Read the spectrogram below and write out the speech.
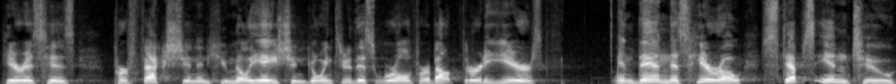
Here is his perfection and humiliation going through this world for about 30 years. And then this hero steps into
